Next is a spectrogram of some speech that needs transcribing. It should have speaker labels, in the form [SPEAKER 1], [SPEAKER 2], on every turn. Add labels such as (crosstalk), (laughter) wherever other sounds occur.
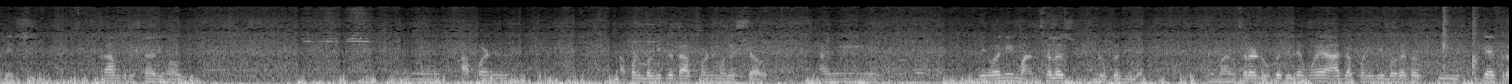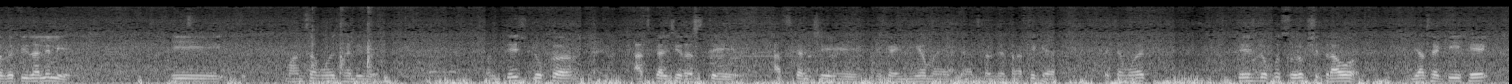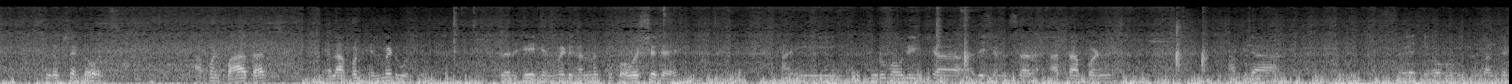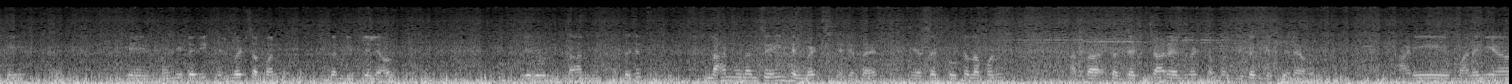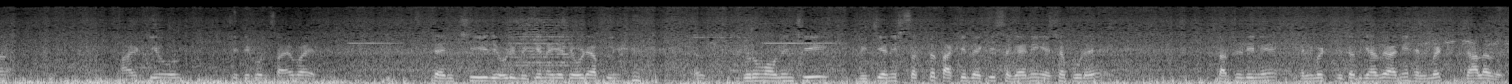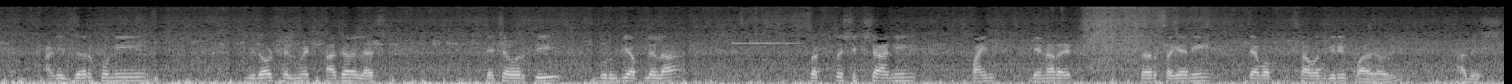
[SPEAKER 1] आदेश रामकृष्ण हरी माऊली. आपण आपण बघितलं तर आपण मनुष्य आहोत. आणि देवानी माणसाला डोकं दिलं. माणसाला डोकं दिल्यामुळे आज आपण जी बघत आहोत की जी काय प्रगती झालेली आहे ही माणसामुळे झालेली आहे. पण तेच डोकं आजकालचे रस्ते आजकालचे जे काही नियम आहेत आजकाल जे ट्रॅफिक आहे त्याच्यामुळे तेच डोकं सुरक्षित राहावं. यासाठी हे सुरक्षा कवच आपण पाहताच याला आपण हेल्मेट बोलतो. तर हे हेल्मेट घालणं खूप आवश्यक आहे. आणि गुरुमाऊलींच्या आदेशानुसार आता आपण आपल्या सगळ्या सेवाभावी लोकांसाठी हे मॅन्डेटरी हेल्मेट्स आपण विकत घेतलेले आहोत. जे दोन लहान तसेच लहान मुलांचेही हेल्मेट्स त्याच्यात आहेत. याचं टोटल आपण आता सध्या चार हेल्मेट्स आपण विकत घेतलेले आहोत. आणि माननीय आर टी ओचे जे कोण साहेब आहेत त्यांची जेवढी भीती नाही आहे तेवढी आपली (laughs) गुरुमाऊलींची भीती आणि सक्त ताकीद आहे की सगळ्यांनी याच्यापुढे तातडीने हेल्मेट विकत घ्यावे आणि हेल्मेट घालावे. आणि जर कोणी विदाऊट हेल्मेट आढळल्यास त्याच्यावरती गुरुजी आपल्याला सक्त शिक्षा आणि फाईन देणार आहेत. तर सगळ्यांनी त्या बाबतीत सावधगिरी बाळगावी. आदेश.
